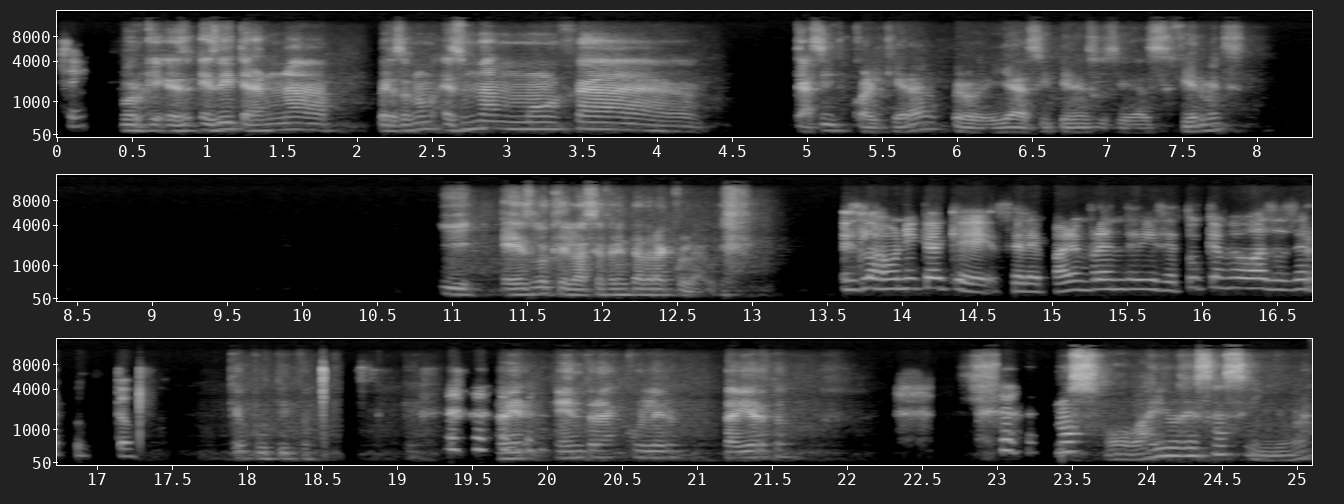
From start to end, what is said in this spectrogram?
Sí. Porque es, es literal una persona, es una monja casi cualquiera, pero ella sí tiene sus ideas firmes. Y es lo que lo hace frente a Drácula, güey. Es la única que se le para enfrente y dice, ¿tú qué me vas a hacer, putito? ¿Qué putito? A ver, entra, culero. ¿Está abierto? Unos ovarios de esa señora.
